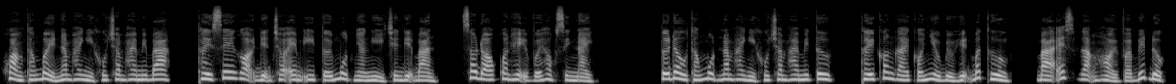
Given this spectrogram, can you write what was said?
Khoảng tháng 7 năm 2023, thầy C gọi điện cho MI tới một nhà nghỉ trên địa bàn, sau đó quan hệ với học sinh này. Tới đầu tháng 1 năm 2024, thấy con gái có nhiều biểu hiện bất thường, bà S gặng hỏi và biết được,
